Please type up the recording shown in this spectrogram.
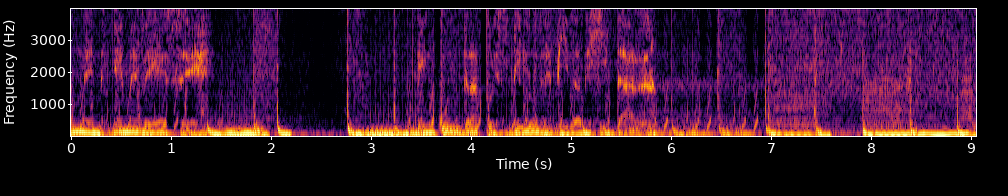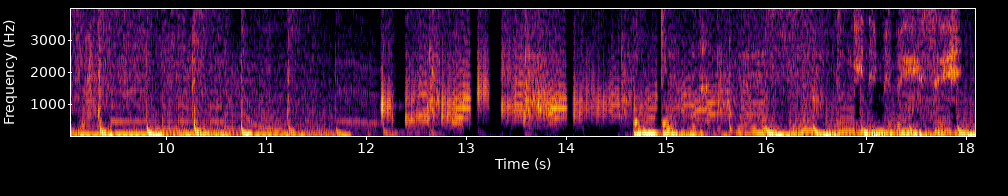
En MBS. Encuentra tu estilo de vida digital. Pontón en MBS.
